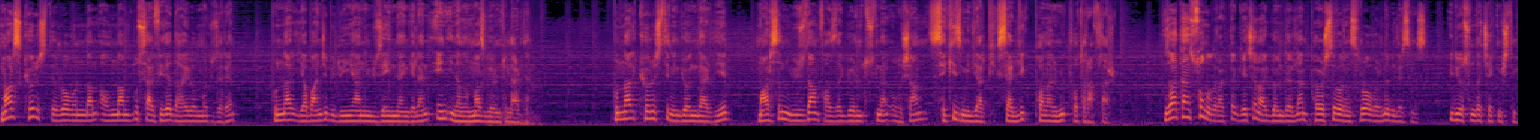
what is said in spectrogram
Mars Curiosity roverından alınan bu selfie'de dahil olmak üzere bunlar yabancı bir dünyanın yüzeyinden gelen en inanılmaz görüntülerdi. Bunlar Curiosity'nin gönderdiği Mars'ın yüzden fazla görüntüsünden oluşan 8 milyar piksellik panoramik fotoğraflar. Zaten son olarak da geçen ay gönderilen Perseverance rover'ını bilirsiniz. Videosunu da çekmiştim.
